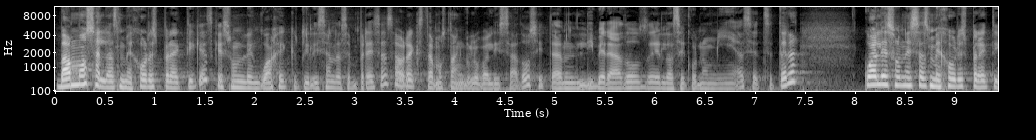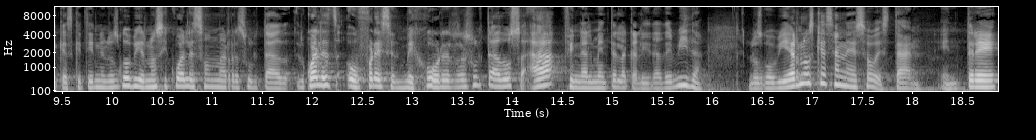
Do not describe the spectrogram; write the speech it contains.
vamos a las mejores prácticas, que es un lenguaje que utilizan las empresas, ahora que estamos tan globalizados y tan liberados de las economías, etcétera. ¿Cuáles son esas mejores prácticas que tienen los gobiernos y cuáles son más resultados, cuáles ofrecen mejores resultados a finalmente la calidad de vida? Los gobiernos que hacen eso están entre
